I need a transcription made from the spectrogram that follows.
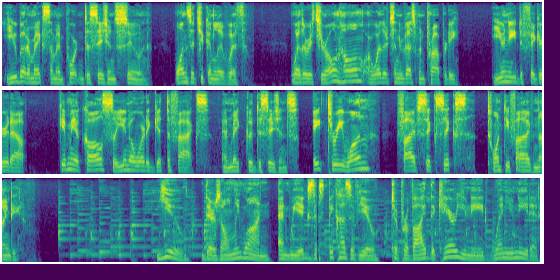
you better make some important decisions soon, ones that you can live with. Whether it's your own home or whether it's an investment property, you need to figure it out. Give me a call so you know where to get the facts and make good decisions. 831 566 2590. You, there's only one, and we exist because of you to provide the care you need when you need it.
